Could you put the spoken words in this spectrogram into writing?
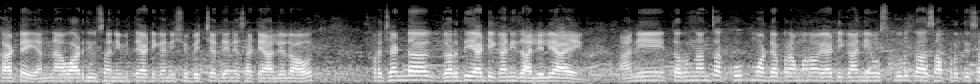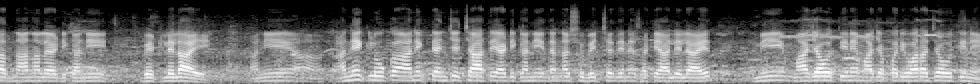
काटे यांना वाढदिवसानिमित्त या ठिकाणी शुभेच्छा देण्यासाठी आलेलो आहोत. प्रचंड गर्दी या ठिकाणी झालेली आहे. आणि तरुणांचा खूप मोठ्या प्रमाणावर या ठिकाणी उत्स्फूर्त असा प्रतिसाद नानाला या ठिकाणी भेटलेला आहे. आणि अनेक लोक अनेक त्यांचे चाहते या ठिकाणी त्यांना शुभेच्छा देण्यासाठी आलेले आहेत. मी माझ्या वतीने माझ्या परिवाराच्या वतीने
